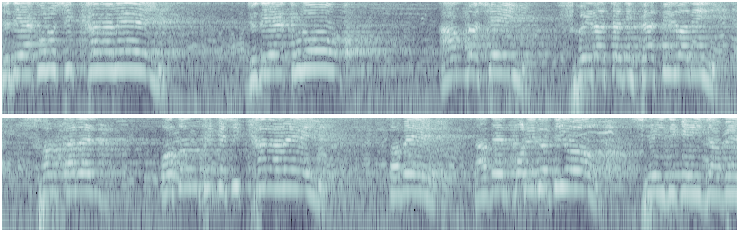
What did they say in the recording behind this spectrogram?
যদি এখনও শিক্ষা না নেই যদি এখনও আমরা সেই স্বৈরাচারী, ফ্যাসিবাদী সরকারের পতন থেকে শিক্ষা না নেই, তবে তাদের পরিণতিও সেই দিকেই যাবে।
